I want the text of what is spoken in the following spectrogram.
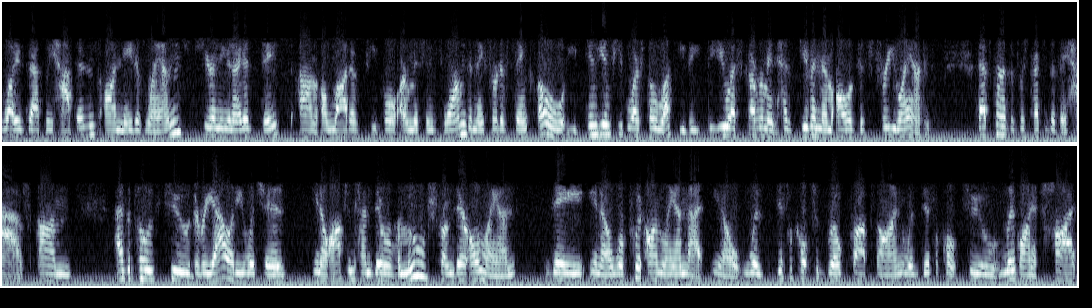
what exactly happens on native lands here in the United States. Um, a lot of people are misinformed and they sort of think, oh, Indian people are so lucky. The, the U.S. government has given them all of this free land. That's kind of the perspective that they have. Um, as opposed to the reality, which is you know, oftentimes they were removed from their own land. They, you know, were put on land that, you know, was difficult to grow crops on, was difficult to live on. It's hot,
